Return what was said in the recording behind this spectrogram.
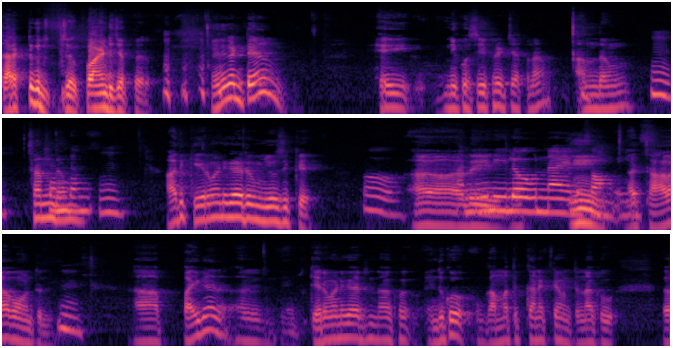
కరెక్ట్గా పాయింట్ చెప్పారు. ఎందుకంటే హే నీకు సీక్రెట్ చెప్పనా? అందం. చందం. అది కీరవాణి గారి మ్యూజిక్ అది అది చాలా బాగుంటుంది. పైగా కీరవాణి గారు నాకు ఎందుకో గమ్మత్తుకు కనెక్ట్ అయి ఉంటుంది నాకు ఆ,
